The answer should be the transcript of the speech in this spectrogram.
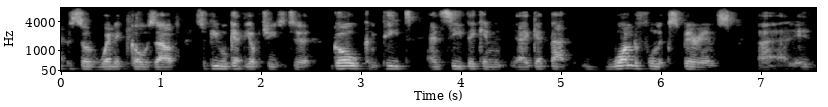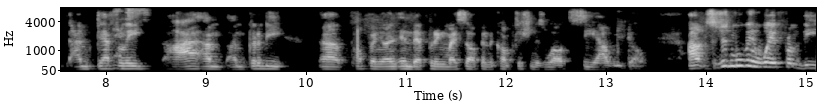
episode when it goes out, so people get the opportunity to go compete and see if they can uh, get that wonderful experience. Uh, it, I'm definitely, I, I'm I'm going to be uh, popping in there, putting myself in the competition as well to see how we go. Um, so just moving away from the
